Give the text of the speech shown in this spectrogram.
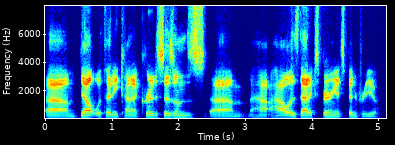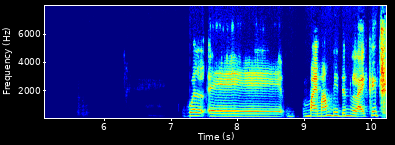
um, dealt with any kind of criticisms? Um, how how has that experience been for you? Well, uh, my mom didn't like it.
